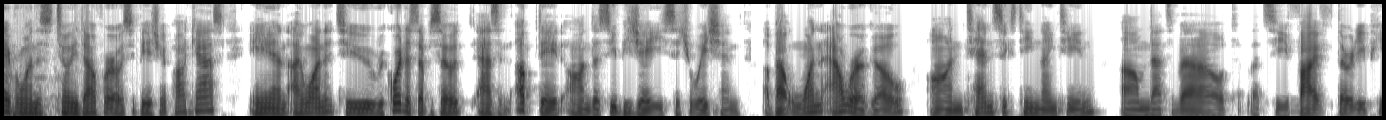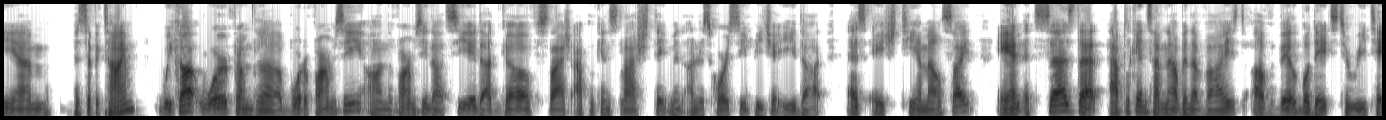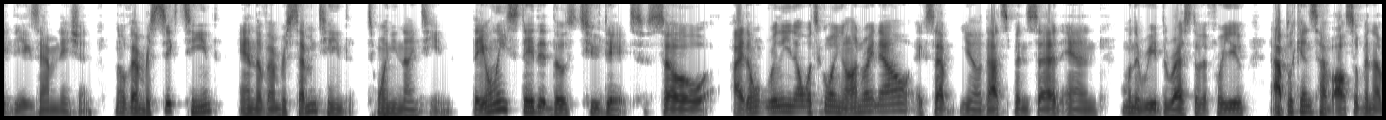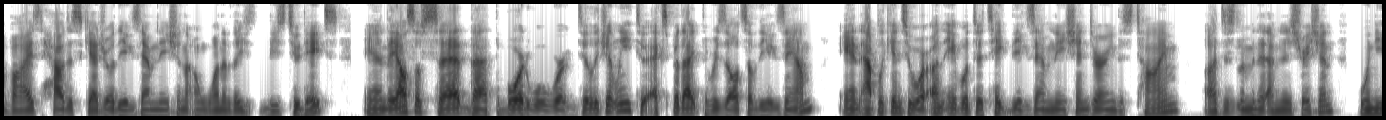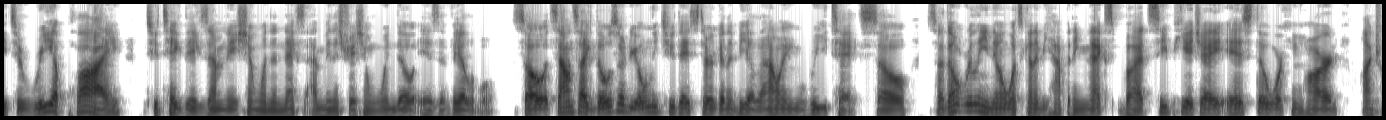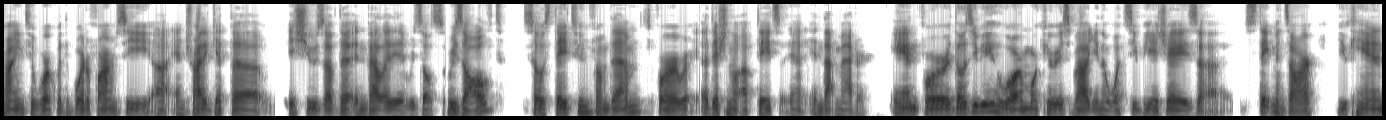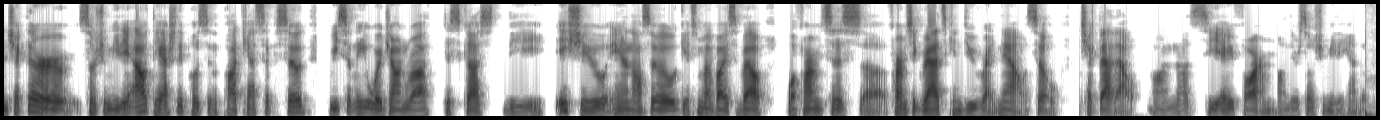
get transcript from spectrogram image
Hey everyone, this is Tony Dow for OCPHA Podcast, and I wanted to record this episode as an update on the CPJE situation. About one hour ago, on 10 16 19, um, that's about, let's see, 5.30 p.m. Pacific time, we got word from the Board of Pharmacy on the pharmacy.ca.gov slash applicant slash statement underscore cpje dot shtml site. And it says that applicants have now been advised of available dates to retake the examination, November 16th and November 17th, 2019. They only stated those two dates. So I don't really know what's going on right now, except, you know, that's been said, and I'm going to read the rest of it for you. Applicants have also been advised how to schedule the examination on one of these, these two dates. And they also said that the board will work diligently to expedite the results of the exam, and applicants who are unable to take the examination during this time uh, this limited administration will need to reapply to take the examination when the next administration window is available. So it sounds like those are the only two dates they're going to be allowing retakes. So, so I don't really know what's going to be happening next, but CPHA is still working hard on trying to work with the Board of Pharmacy uh, and try to get the issues of the invalidated results resolved. So stay tuned from them for additional updates in, in that matter. And for those of you who are more curious about, you know, what CPHA's uh, statements are, you can check their social media out. They actually posted a podcast episode recently where John Roth discussed the issue and also gave some advice about what pharmacists, uh, pharmacy grads can do right now. So check that out on uh, CA Farm on their social media handle.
